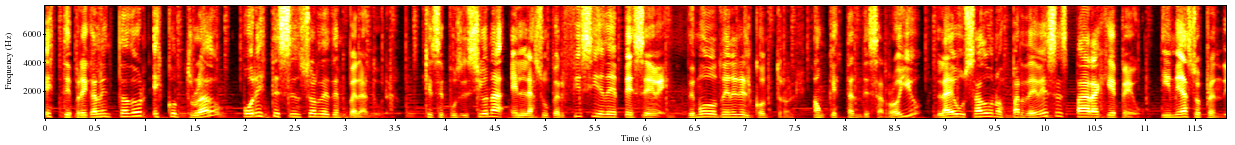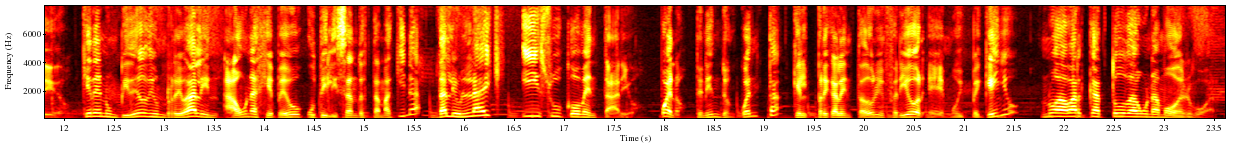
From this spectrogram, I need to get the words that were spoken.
Este precalentador es controlado por este sensor de temperatura, que se posiciona en la superficie de PCB, de modo tener el control. Aunque está en desarrollo, la he usado unos par de veces para GPU, y me ha sorprendido. ¿Quieren un video de un revaling a una GPU utilizando esta máquina? Dale un like y su comentario. Bueno, teniendo en cuenta que el precalentador inferior es muy pequeño, no abarca toda una motherboard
